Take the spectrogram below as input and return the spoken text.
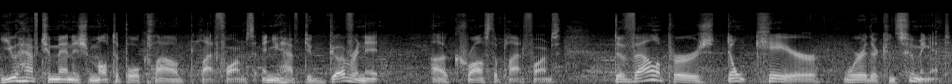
you have to manage multiple cloud platforms and you have to govern it across the platforms. Developers don't care where they're consuming it.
